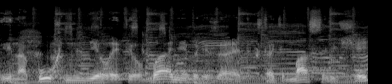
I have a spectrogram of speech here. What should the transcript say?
и на кухне делает, и в бане вырезает. Кстати, масса вещей,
